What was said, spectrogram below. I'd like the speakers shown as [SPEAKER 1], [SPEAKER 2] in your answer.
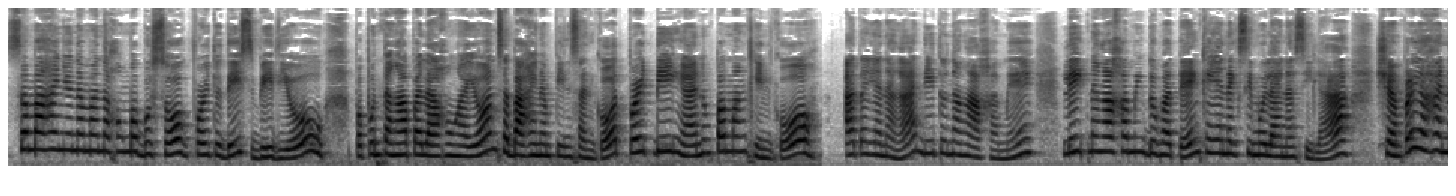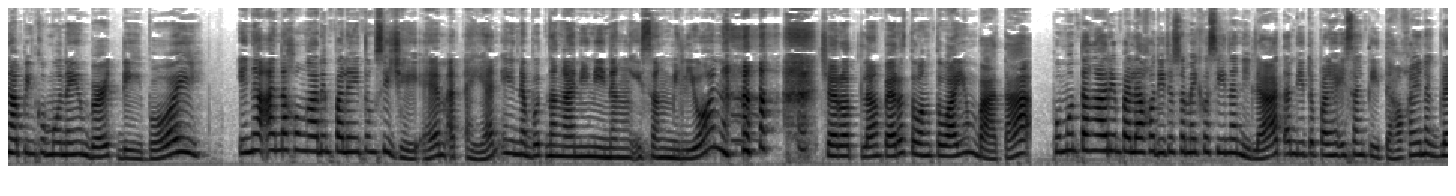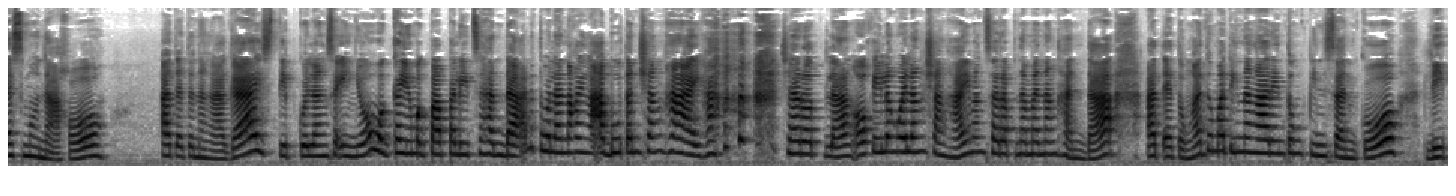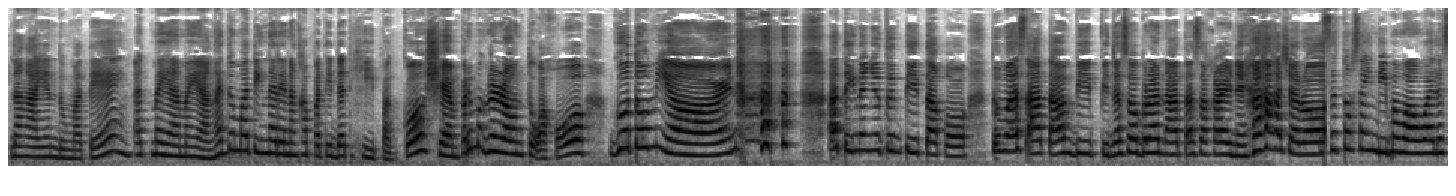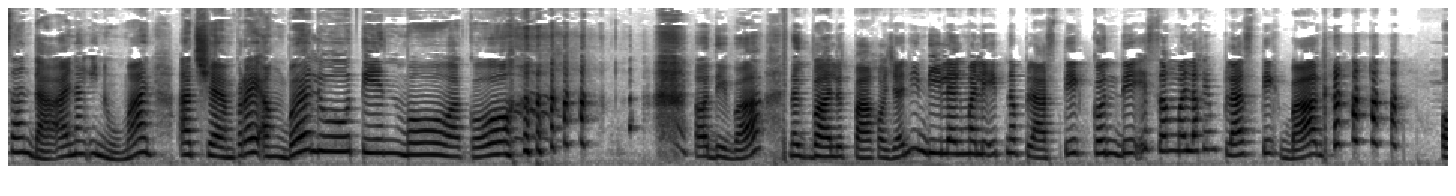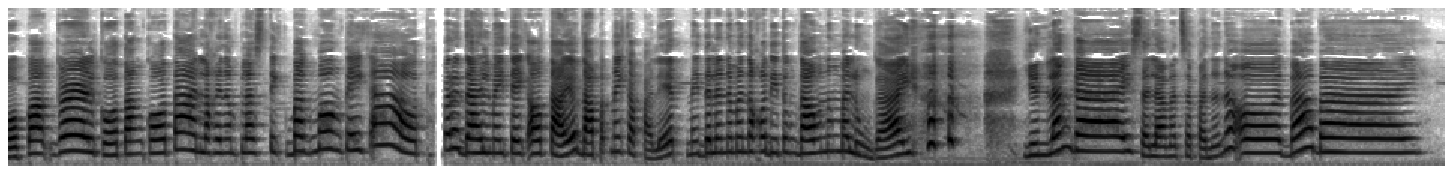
[SPEAKER 1] Samahan nyo naman akong mabusog for today's video. Papunta nga pala ako ngayon sa bahay ng pinsan ko at birthday nga ng pamangkin ko. At ayan na nga, dito na nga kami. Late na nga kaming dumating kaya nagsimula na sila. Siyempre, hahanapin ko muna yung birthday boy. Inaanak ko nga rin pala itong si JM at ayan, inabot na nga ni Ninang isang milyon. Charot lang, pero tuwang-tuwa yung bata. Pumunta nga rin pala ako dito sa may kusina nila at andito pala yung isang tita ko kaya nag-bless muna ako. At ito na nga guys, tip ko lang sa inyo, huwag kayong magpapalit sa handaan at wala na kayong aabutan Shanghai. Charot lang, okay lang walang Shanghai, mang sarap naman ng handa. At eto nga, dumating na nga rin tong pinsan ko. Late na nga yan dumating. At maya maya nga, dumating na rin ang kapatid at hipag ko. Siyempre, magra-round 2 ako. Gutom yarn! At tingnan nyo tong tita ko, tumaas ata ang BP na sobrang ata sa karne. Haha, charot! Isa to sa hindi mawawala sa handaan ng inuman. At syempre, ang balutin mo ako. o, di ba? Nagbalot pa ako diyan. Hindi lang maliit na plastic, kundi isang malaking plastic bag. Opa, girl, kotang-kota, laki ng plastic bag mong take out. Pero dahil may take out tayo, dapat may kapalit. May dala naman ako ditong daon ng malunggay. Yun lang guys. Salamat sa panonood. Bye-bye!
